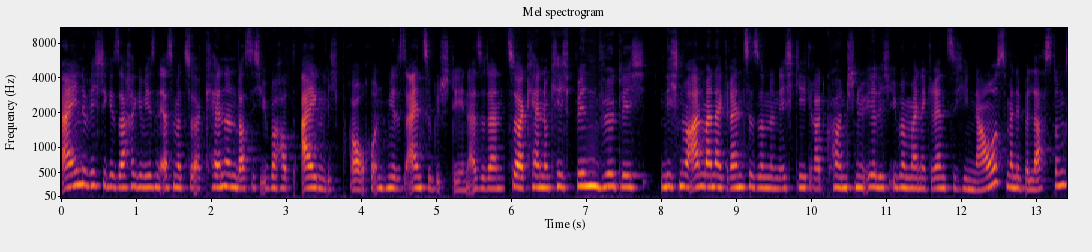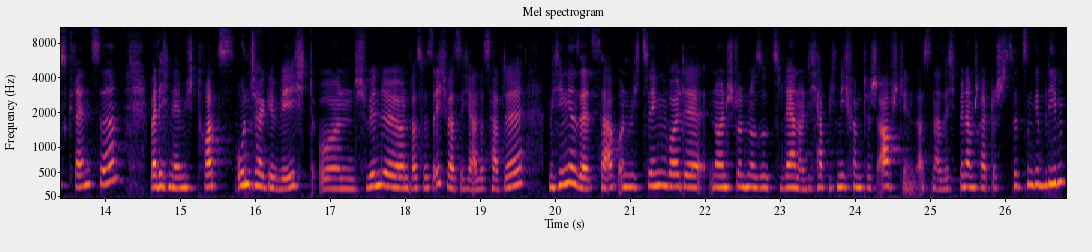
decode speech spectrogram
eine wichtige Sache gewesen, erstmal zu erkennen, was ich überhaupt eigentlich brauche und mir das einzugestehen. Also dann zu erkennen, okay, ich bin wirklich nicht nur an meiner Grenze, sondern ich gehe gerade kontinuierlich über meine Grenze hinaus, meine Belastungsgrenze, weil ich nämlich trotz Untergewicht und Schwindel und was weiß ich, was ich alles hatte, mich hingesetzt habe und mich zwingen wollte, neun Stunden nur so zu lernen. Und ich habe mich nicht vom Tisch aufstehen lassen. Also ich bin am Schreibtisch sitzen geblieben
